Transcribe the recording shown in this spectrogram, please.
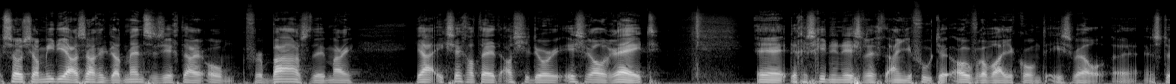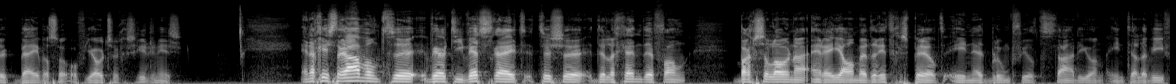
social media zag ik dat mensen zich daarom verbaasden. Maar ja, ik zeg altijd, als je door Israël rijdt, eh, de geschiedenis ligt aan je voeten. Overal waar je komt is wel eh, een stuk Bijbelse of Joodse geschiedenis. En gisteravond eh, werd die wedstrijd tussen de legende van Barcelona en Real Madrid gespeeld in het Bloomfield Stadion in Tel Aviv.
